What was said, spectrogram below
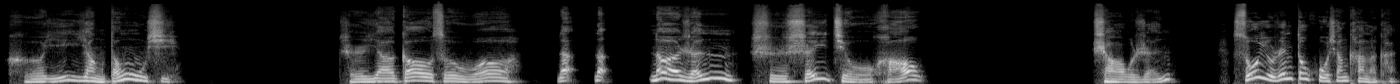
和一样东西。”只要告诉我那那那人是谁就好。找人，所有人都互相看了看，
